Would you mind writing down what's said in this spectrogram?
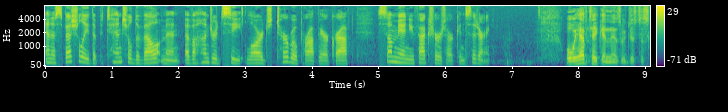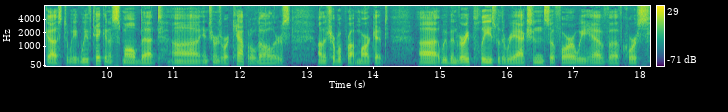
and especially the potential development of a 100-seat large turboprop aircraft some manufacturers are considering? Well, we have taken, as we just discussed, we, have taken a small bet uh, in terms of our capital dollars on the turboprop market. Uh, we've been very pleased with the reaction so far. We have, of course,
